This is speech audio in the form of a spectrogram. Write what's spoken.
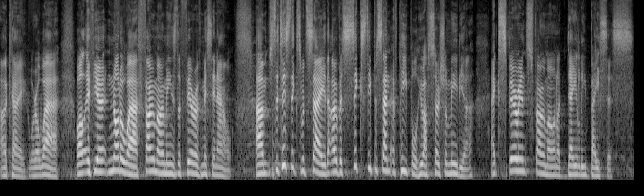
Okay, we're aware. Well, if you're not aware, FOMO means the fear of missing out. Um, statistics would say that over 60% of people who have social media experience FOMO on a daily basis.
